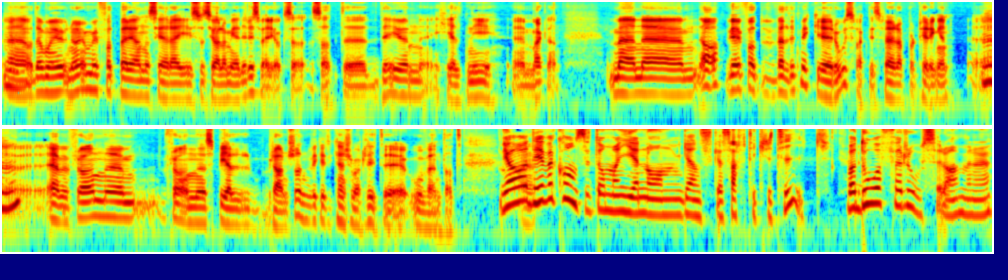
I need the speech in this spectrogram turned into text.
Mm. Uh, och de har ju, nu har de ju fått börja annonsera i sociala medier i Sverige också. Så att uh, det är ju en helt ny uh, marknad. Men eh, ja, vi har fått väldigt mycket ros faktiskt för den rapporteringen. Eh, mm. Även från, eh, från spelbranschen, vilket kanske varit lite oväntat. Ja, det är väl konstigt om man ger någon ganska saftig kritik. Vad då för rosor då menar du?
